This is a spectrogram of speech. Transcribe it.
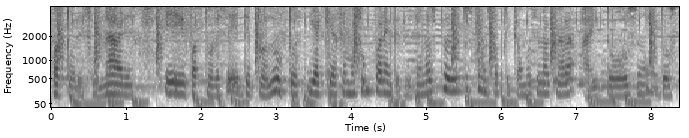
factores solares, eh, factores de, productos. Y aquí hacemos un paréntesis. En los productos que nos aplicamos en la cara hay dos, eh, dos,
